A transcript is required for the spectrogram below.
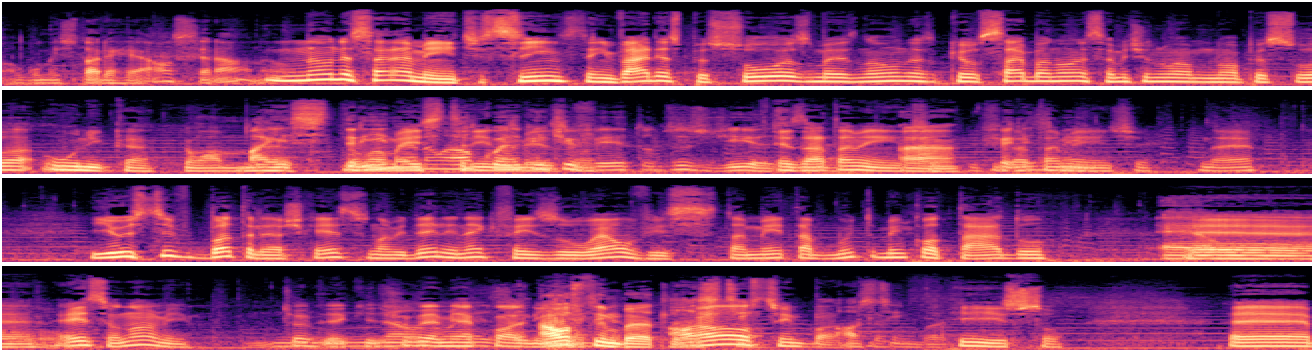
alguma história real, será? Não? não? necessariamente. Sim, tem várias pessoas, mas não que eu saiba não necessariamente numa, numa pessoa única. Uma maestria, né? uma maestria não é uma coisa mesmo. que a gente vê todos os dias. Né? Exatamente. Né? Ah, exatamente. Né? E o Steve Butler, acho que é esse o nome dele, né? Que fez o Elvis, também está muito bem cotado. É, é, o... é esse o nome? Deixa eu ver aqui, deixa eu ver a minha colinha. Austin Butler. Austin, Austin Butler. Austin Butler. Isso. É,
